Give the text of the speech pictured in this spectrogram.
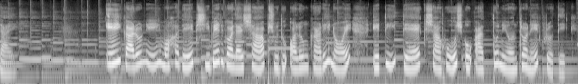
যায়। এই কারণেই মহাদেব শিবের গলায় সাপ শুধু অলঙ্কারই নয় এটি ত্যাগ সাহস ও আত্মনিয়ন্ত্রণের প্রতীক।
